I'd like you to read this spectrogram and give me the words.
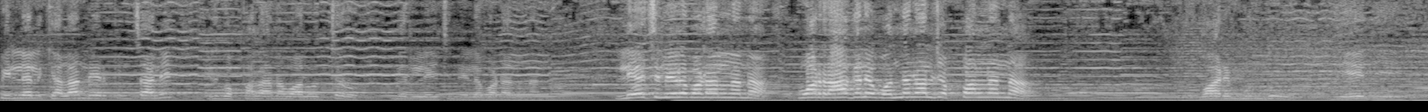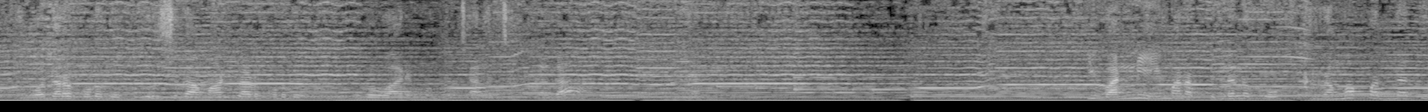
పిల్లలకి ఎలా నేర్పించాలి? ఇదిగో ఫలానా వాళ్ళు వచ్చారు మీరు లేచి నిలబడాలన్న లేచి నిలబడాలన్న వారు రాగానే వందనాలు చెప్పాలన్న వారి ముందు ఏది వదరకూడదు దురుసుగా మాట్లాడకూడదు. ఇదిగో వారి ముందు చాలా చక్కగా ఇవన్నీ మన పిల్లలకు క్రమ పద్ధతి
